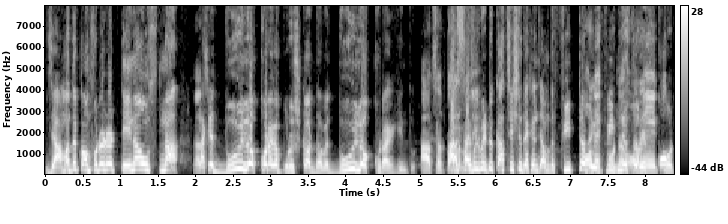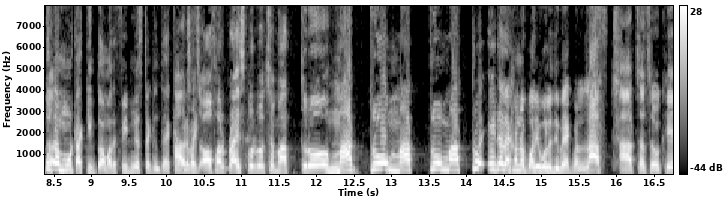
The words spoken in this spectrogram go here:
যে আমাদের কমফোর্টারটা টেন আউন্স না তাকে দুই লক্ষ টাকা পুরস্কার হবে দুই লক্ষ টাকা কিন্তু। আচ্ছা, আর মানে- সাইফুল একটু কাছে এসে দেখেন যে আমাদের ফিটটা দেখেন ফিটনেসটা। কতটা মোটা কিন্তু আমাদের ফিটনেসটা কিন্তু একেবারে আচ্ছা অফার প্রাইস পড়বে হচ্ছে মাত্র? মাত্র মাত্র মাত্র এটা দেখানোর পরে বলে দিবে একবার লাস্ট আচ্ছা আচ্ছা ওকে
